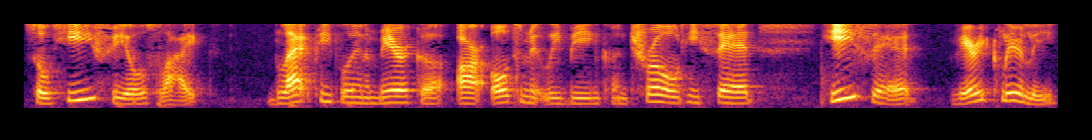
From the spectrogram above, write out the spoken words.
So he feels like black people in America are ultimately being controlled. He said, he said very clearly,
